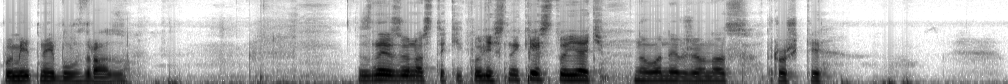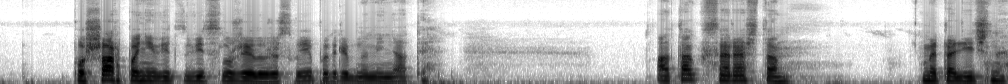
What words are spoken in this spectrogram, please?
помітний був зразу. Знизу у нас такі колісники стоять, але вони вже у нас трошки пошарпані, від, відслужили вже свої, потрібно міняти. А так все решта металічне.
